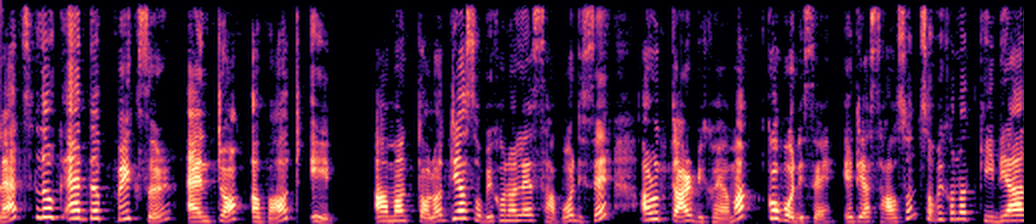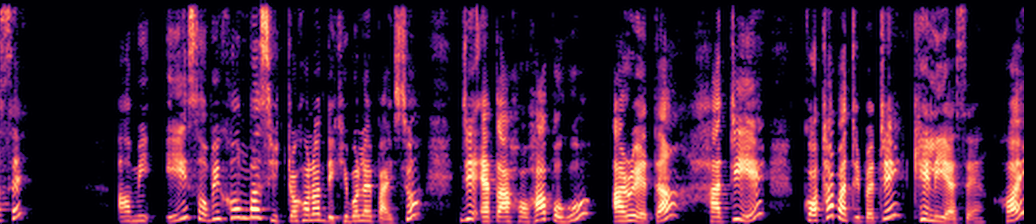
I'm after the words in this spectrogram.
Let's look at the picture and talk about it আমাক তলত দিয়া ছবিখনলৈ চাব দিছে আৰু তাৰ বিষয়ে আমাক ক'ব দিছে। এতিয়া চাওঁচোন ছবিখনত কি দিয়া আছে। আমি এই ছবিখন বা চিত্ৰখনত দেখিবলৈ পাইছোঁ যে এটা শহাপহু আৰু এটা হাতীয়ে কথা পাতি পাতি খেলি আছে। হয়,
